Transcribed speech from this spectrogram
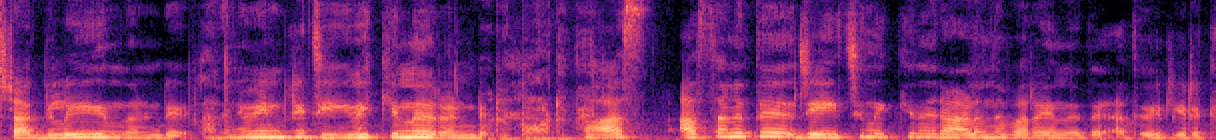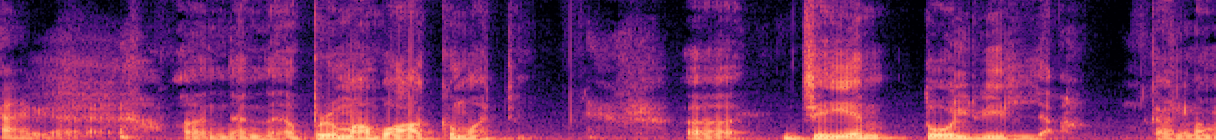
സ്ട്രഗിൾ ചെയ്യുന്നുണ്ട്. അതിനുവേണ്ടി ജീവിക്കുന്നവരുണ്ട്. ആ ആ സ്ഥാനത്ത് ജയിച്ച് നിൽക്കുന്ന ഒരാളെന്ന് പറയുന്നത് അത് വലിയൊരു കാര്യമാണ്. ഞാൻ എപ്പോഴും ആ വാക്ക് മാറ്റും. ജയം തോൽവിയില്ല. കാരണം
